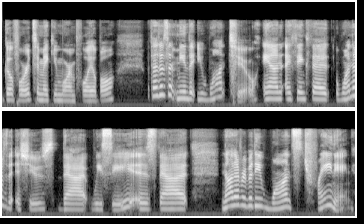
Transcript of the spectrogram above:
go forward to make you more employable. But that doesn't mean that you want to. And I think that one of the issues that we see is that not everybody wants training.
